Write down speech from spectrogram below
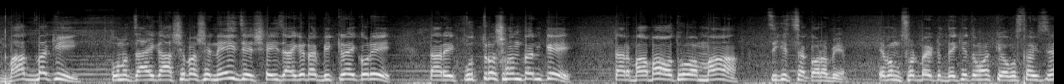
বাদ বাকি কোনো জায়গা আশেপাশে নেই যে সেই জায়গাটা বিক্রয় করে তার এই পুত্র সন্তানকে তার বাবা অথবা মা চিকিৎসা করাবে। এবং ছোট ভাই, একটু দেখি তোমার কি অবস্থা হয়েছে।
